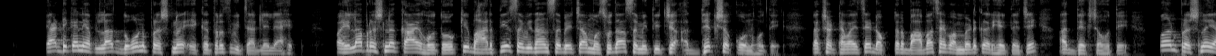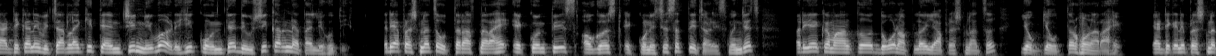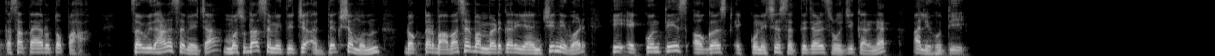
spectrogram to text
त्या ठिकाणी आपल्याला दोन प्रश्न एकत्रच विचारलेले आहेत. पहिला प्रश्न काय होतो की भारतीय संविधान सभेच्या मसुदा समितीचे अध्यक्ष कोण होते? लक्षात ठेवायचे डॉक्टर बाबासाहेब आंबेडकर हे त्याचे अध्यक्ष होते. पण प्रश्न या ठिकाणी विचारलाय की त्यांची निवड ही कोणत्या दिवशी करण्यात आली होती? तर या प्रश्नाचं उत्तर असणार आहे एकोणतीस ऑगस्ट एकोणीसशे सत्तेचाळीस. म्हणजेच पर्याय क्रमांक दोन आपलं या प्रश्नाचं योग्य उत्तर होणार आहे. या ठिकाणी प्रश्न कसा तयार होतो पहा. संविधान सभेच्या मसुदा समितीचे अध्यक्ष म्हणून डॉक्टर बाबासाहेब आंबेडकर यांची निवड ही एकोणतीस ऑगस्ट एकोणीसशे सत्तेचाळीस रोजी करण्यात आली होती.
